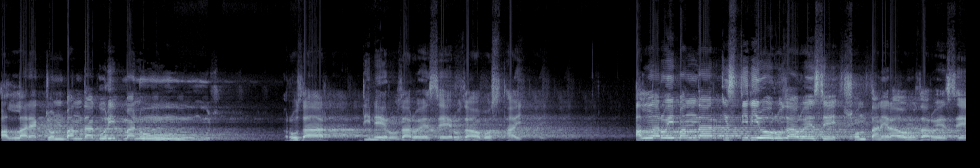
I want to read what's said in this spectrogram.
আল্লাহর একজন বান্দা গরিব মানুষ। রোজার দিনে রোজা রয়েছে, রোজা অবস্থায়। আল্লাহর ওই বান্দার স্ত্রীরও রোজা রয়েছে, সন্তানেরাও রোজা রয়েছে।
